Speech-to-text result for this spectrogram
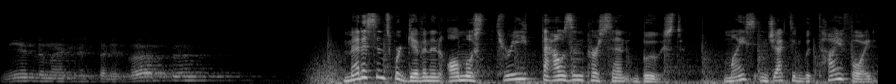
медленная кристаллизация. Medicines were given an almost 3,000% boost. Mice injected with typhoid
